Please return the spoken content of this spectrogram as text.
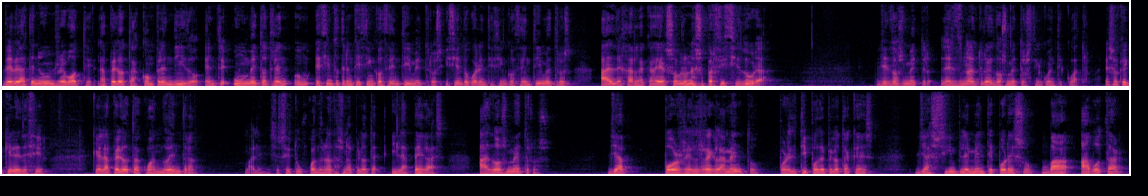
Deberá tener un rebote, la pelota, comprendido entre 135 eh, centímetros y 145 centímetros al dejarla caer sobre una superficie dura de 2 metros, desde una altura de 2 metros 54. ¿Eso qué quiere decir? que la pelota cuando entra, ¿vale? Si tú cuando lanzas una pelota y la pegas a dos metros, ya por el reglamento, por el tipo de pelota que es, ya simplemente por eso va a botar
